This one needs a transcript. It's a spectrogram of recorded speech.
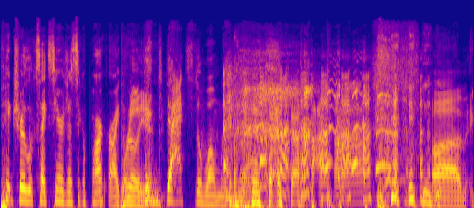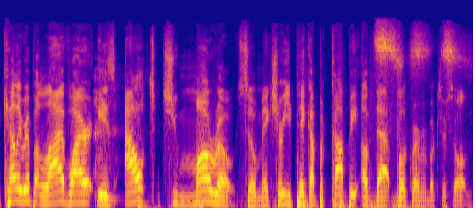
picture looks like Sarah Jessica Parker." I go, Brilliant. "Then that's the one we need." um, Kelly Ripa Live Wire is out tomorrow, so make sure you pick up a copy of that book wherever books are sold.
